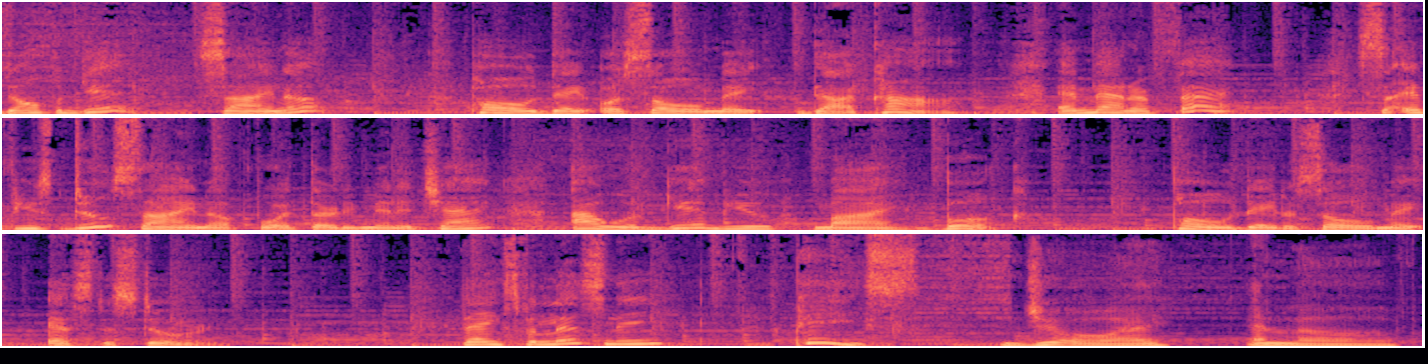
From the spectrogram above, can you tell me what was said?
Don't forget, sign up, poledateorsoulmate.com. And matter of fact, so if you do sign up for a 30 minute chat, I will give you my book, Pole Date or Soulmate Esther Story. Thanks for listening. Peace, joy, and love.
